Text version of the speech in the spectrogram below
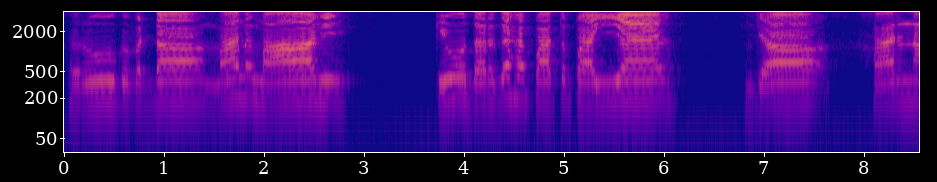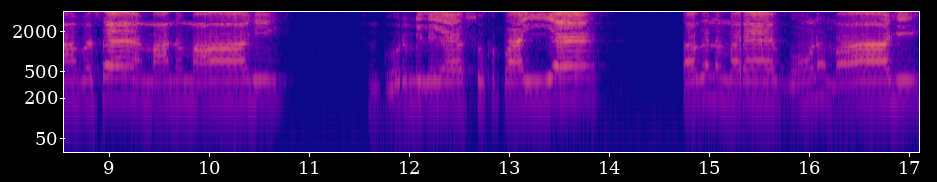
ਰੋਗ ਵੱਡਾ ਮਨ ਮਾਹਿ, ਕਿਉ ਦਰਗਹ ਪਤ ਪਾਈਐ, ਜਾ ਹਰ ਨਾ ਵਸੈ ਮਨ ਮਾਹਿ। ਗੁਰ ਮਿਲਿਆ ਸੁਖ ਪਾਈਐ, ਅਗਨ ਮਰੈ ਗੁਣ ਮਾਹਿ।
